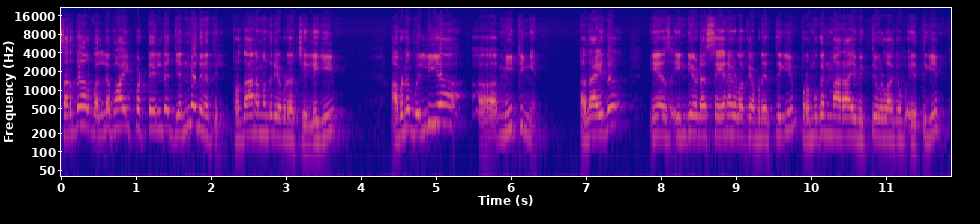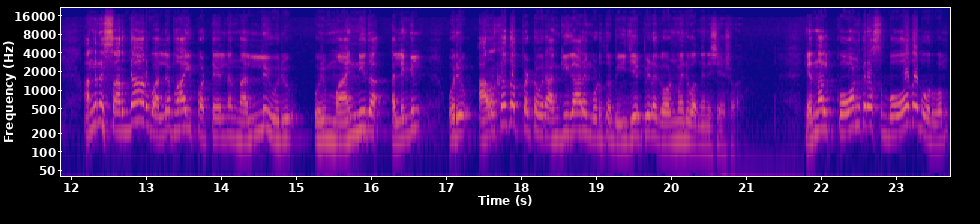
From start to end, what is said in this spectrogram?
സർദാർ വല്ലഭായ് പട്ടേലിന്റെ ജന്മദിനത്തിൽ പ്രധാനമന്ത്രി അവിടെ ചെല്ലുകയും അവിടെ വലിയ മീറ്റിങ്ങിൽ അതായത് ഇന്ത്യയുടെ സേനകളൊക്കെ അവിടെ എത്തുകയും പ്രമുഖന്മാരായ വ്യക്തികളൊക്കെ എത്തുകയും അങ്ങനെ സർദാർ വല്ലഭായ് പട്ടേലിന് നല്ലൊരു ഒരു മാന്യത അല്ലെങ്കിൽ ഒരു അർഹതപ്പെട്ട ഒരു അംഗീകാരം കൊടുത്ത് ബി ജെ പിയുടെ ഗവൺമെന്റ് വന്നതിന് ശേഷമാണ്. എന്നാൽ കോൺഗ്രസ് ബോധപൂർവം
